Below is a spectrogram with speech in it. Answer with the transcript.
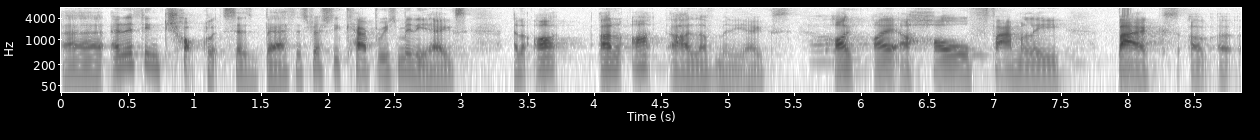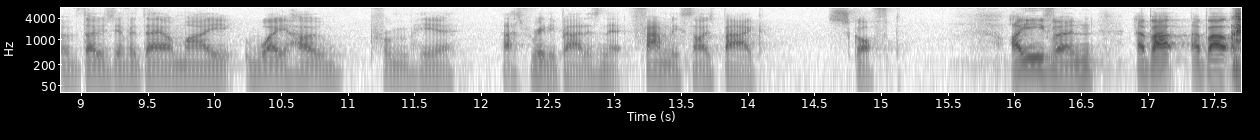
anything chocolate, says Beth, especially Cadbury's mini eggs. And I, and I, I love mini eggs. I, I ate a whole family bags of, of those the other day on my way home from here. That's really bad, isn't it? Family size bag scoffed. I even, about, about,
